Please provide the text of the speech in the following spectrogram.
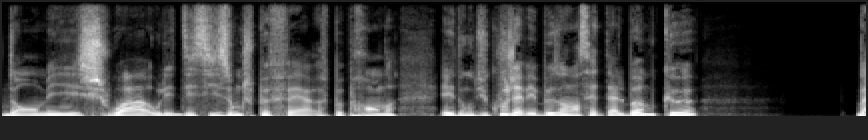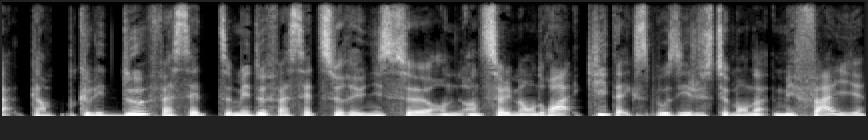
dans mes choix ou les décisions que je peux faire, je peux prendre. Et donc, du coup, j'avais besoin dans cet album que bah, que les deux facettes, mes deux facettes se réunissent euh, en un seul et même endroit, quitte à exposer justement mes failles.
